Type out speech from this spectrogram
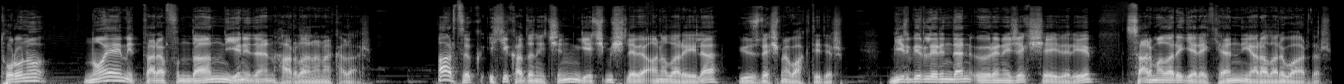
torunu Noemi tarafından yeniden harlanana kadar. Artık iki kadın için geçmişle ve anılarıyla yüzleşme vaktidir. Birbirlerinden öğrenecek şeyleri, sarmaları gereken yaraları vardır.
